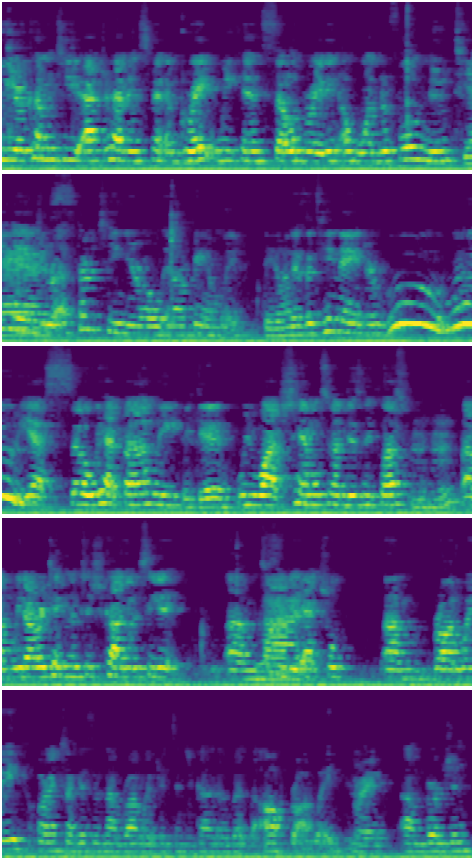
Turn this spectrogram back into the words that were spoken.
we are coming to you after having spent a great weekend celebrating a wonderful new teenager, Yes. a 13 year old in our family. Dalen is a teenager. Woo! Woo, yes. So we had fun. We We did. we watched Hamilton on Disney Plus. Mm-hmm. Um, we'd already taken them to Chicago to see it, um, to see the actual um, Broadway, or actually I guess it's not Broadway it's in Chicago, but the off Broadway Right. um, version.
